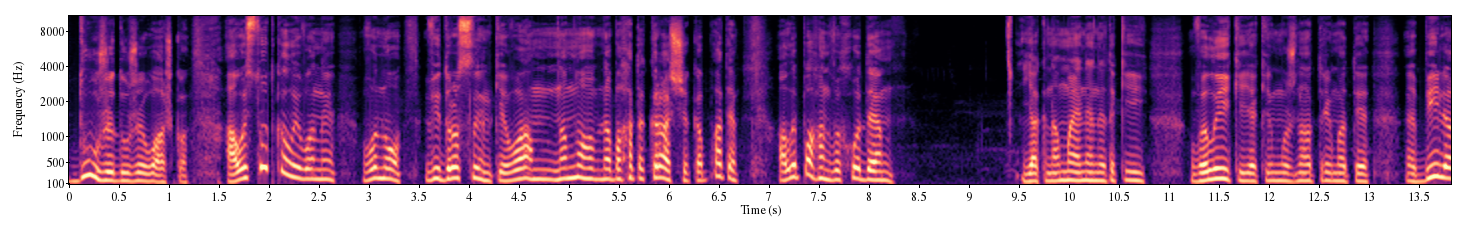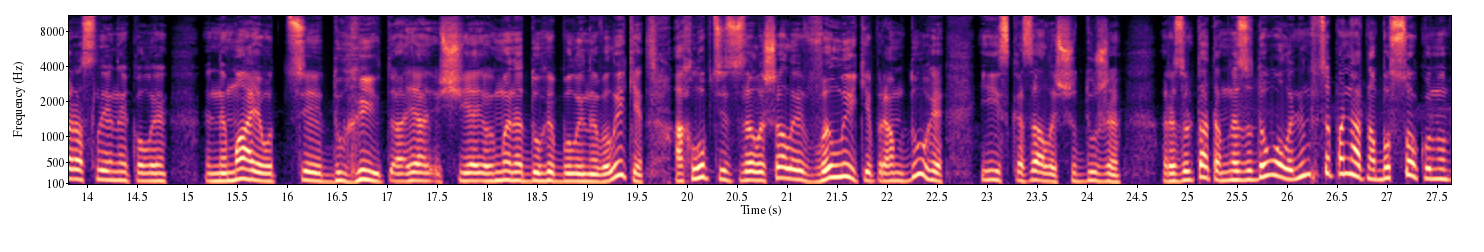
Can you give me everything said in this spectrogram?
дуже-дуже важко. А ось тут, коли вони, воно від рослинки, вам намного набагато краще копати, але паган виходить, як на мене, не такий великий, який можна отримати е, біля рослини, коли немає от цієї дуги. А я ще у мене дуги були невеликі, а хлопці залишали великі прям дуги і сказали, що дуже результатом не задоволені. Ну це понятно, бо соку ну,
